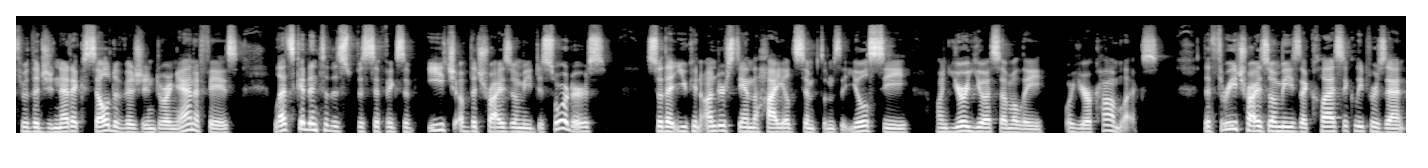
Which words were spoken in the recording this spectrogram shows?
through the genetic cell division during anaphase, let's get into the specifics of each of the trisomy disorders so that you can understand the high yield symptoms that you'll see on your USMLE or your COMLEX. The three trisomies that classically present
